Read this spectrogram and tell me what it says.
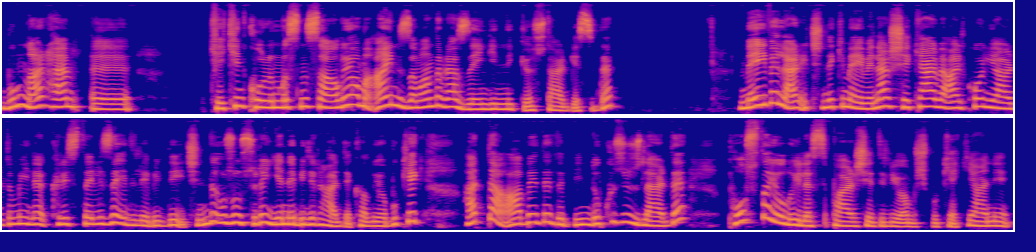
Bunlar hem e, kekin korunmasını sağlıyor ama aynı zamanda biraz zenginlik göstergesi de. Meyveler, içindeki meyveler şeker ve alkol yardımıyla kristalize edilebildiği için de uzun süre yenebilir halde kalıyor bu kek. Hatta ABD'de 1900'lerde posta yoluyla sipariş ediliyormuş bu kek. Yani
